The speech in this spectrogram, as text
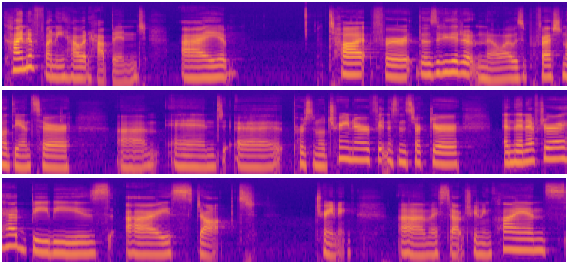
kind of funny how it happened. I taught for those of you that don't know, I was a professional dancer um, and a personal trainer, fitness instructor. And then after I had babies, I stopped training. Um, I stopped training clients.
